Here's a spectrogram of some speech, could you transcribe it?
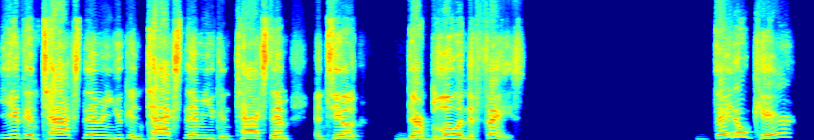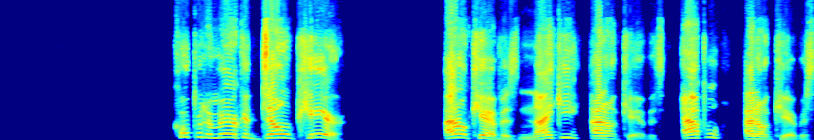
You can tax them and you can tax them, and you can tax them until they're blue in the face. They don't care. Corporate America don't care. I don't care if it's Nike, I don't care if it's Apple, I don't care if it's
